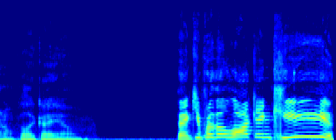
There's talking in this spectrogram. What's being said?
I don't feel like I am. Thank you for the lock and key.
